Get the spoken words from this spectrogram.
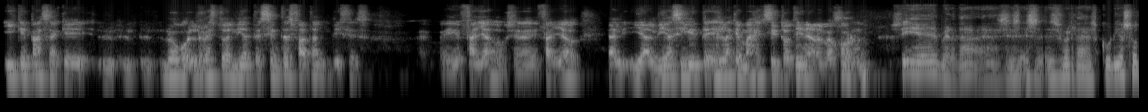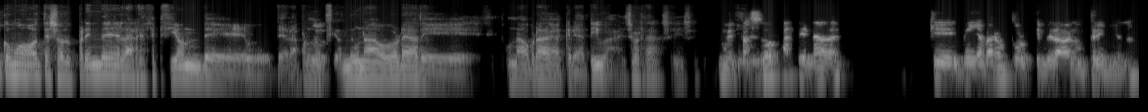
¿Y qué pasa? Que luego el resto del día te sientes fatal, dices, he fallado, o sea, he fallado. Y al día siguiente es la que más éxito tiene, a lo mejor, ¿no? Sí, es verdad, es, es, es verdad. Es curioso cómo te sorprende la recepción de, de, la producción de una obra de una obra creativa, es verdad, sí, sí. Me pasó hace nada que me llamaron porque me daban un premio, ¿no?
